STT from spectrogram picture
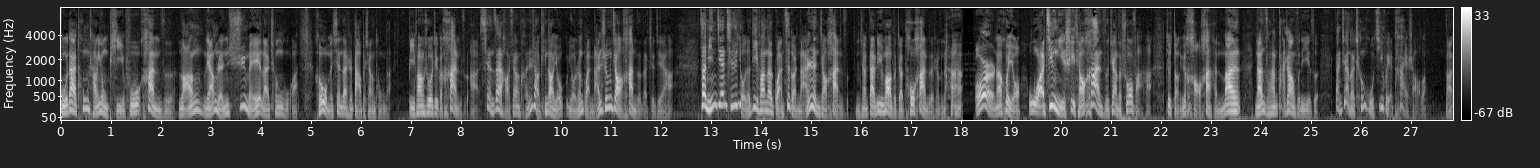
古代通常用匹夫、汉子、郎、良人、须眉来称呼啊，和我们现在是大不相同的。比方说这个汉子啊，现在好像很少听到有有人管男生叫汉子的，直接哈。在民间，其实有的地方呢，管自个儿男人叫汉子，你像戴绿帽子叫偷汉子什么的。偶尔呢，会有我敬你是一条汉子这样的说法哈，就等于好汉很 man，男子汉大丈夫的意思。但这样的称呼机会也太少了。啊，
